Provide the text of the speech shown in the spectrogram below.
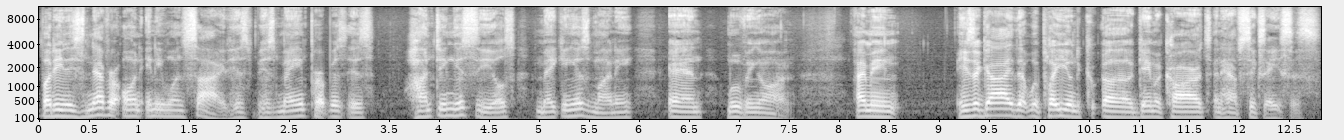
But he is never on anyone's side. His his main purpose is hunting his seals, making his money, and moving on. I mean, He's a guy that would play you in a uh, game of cards and have six aces.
